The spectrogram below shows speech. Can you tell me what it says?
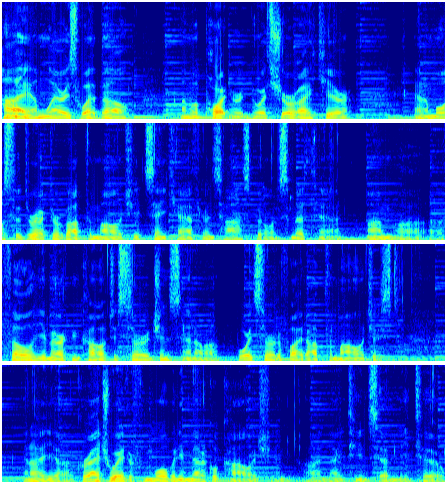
Hi, I'm Larry Zweibel. I'm a partner at North Shore Eye Care, and I'm also the Director of Ophthalmology at St. Catherine's Hospital in Smithtown. I'm a fellow of the American College of Surgeons, and I'm a board-certified ophthalmologist. And I uh, graduated from Albany Medical College in uh, 1972.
